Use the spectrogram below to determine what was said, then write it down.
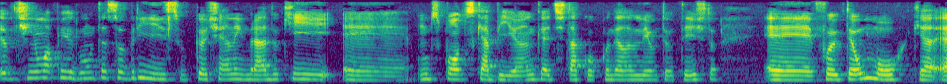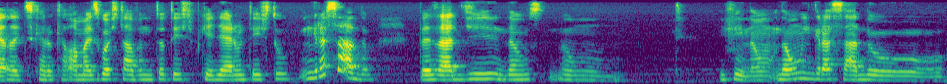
eu tinha uma pergunta sobre isso, que eu tinha lembrado que é, um dos pontos que a Bianca destacou quando ela leu o teu texto é, foi o teu humor, que ela disse que era o que ela mais gostava no teu texto, porque ele era um texto engraçado, apesar de não, não enfim, não, não engraçado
